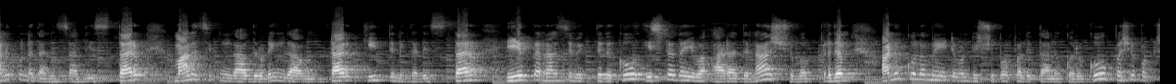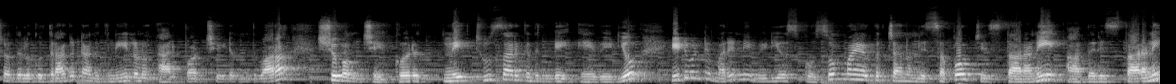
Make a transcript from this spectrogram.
అనుకున్న దాన్ని సాధిస్తారు. మానసికంగా దృఢంగా ఉంటారు కీర్తిని గడిస్తారు. ఈ యొక్క రాశి వ్యక్తులకు ఇష్టదైవ ఆరాధన శుభప్రదం. అనుకూలమైనటువంటి శుభ ఫలితాల కొరకు పశుపక్షులకు త్రాగటానికి నీళ్ళను ఏర్పాటు చేయడం ద్వారా శుభం చేకూరుతుంది. చూసారు కదండి ఏ వీడియో? ఇటువంటి మరిన్ని వీడియోస్ కోసం మా యొక్క ఛానల్ని సపోర్ట్ చేస్తారని ఆదరిస్తారని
